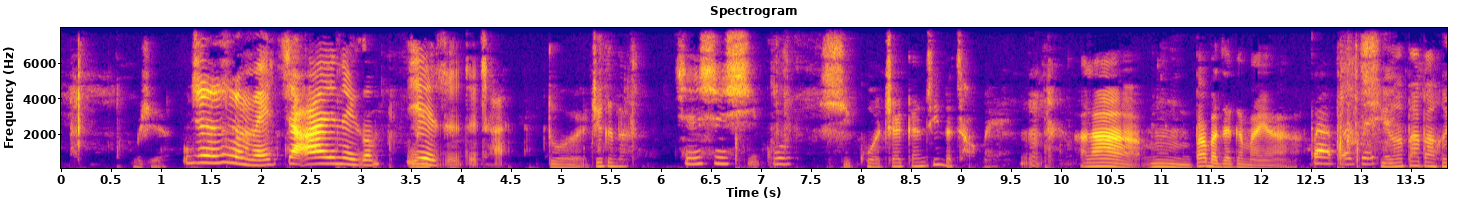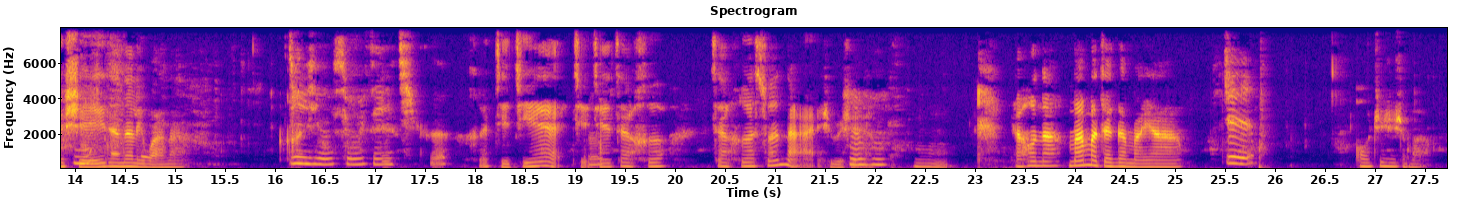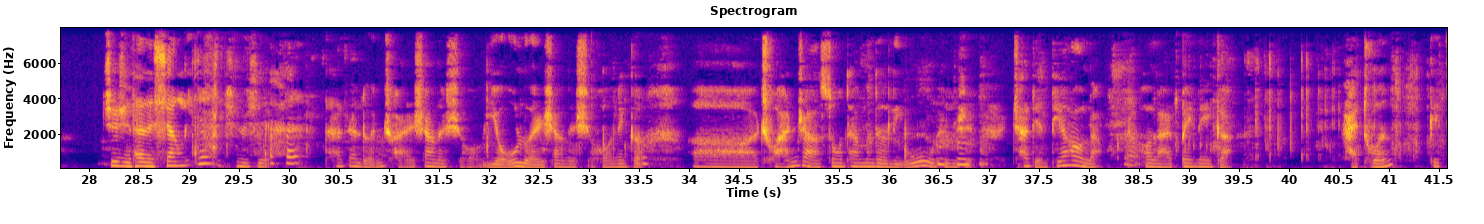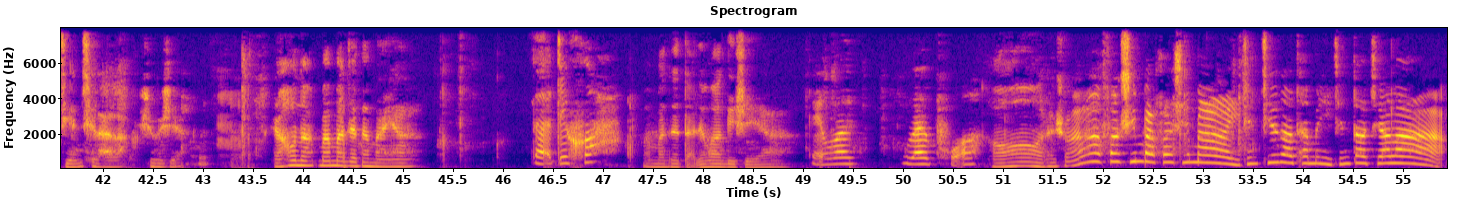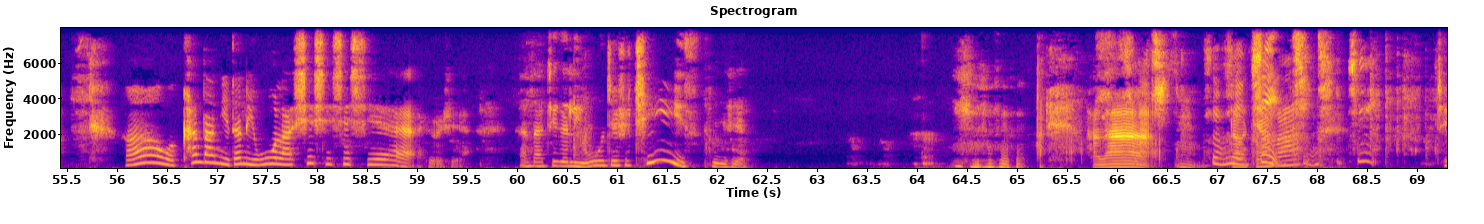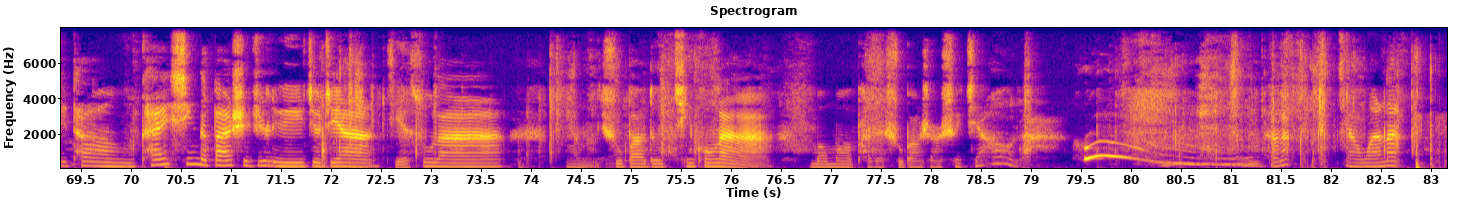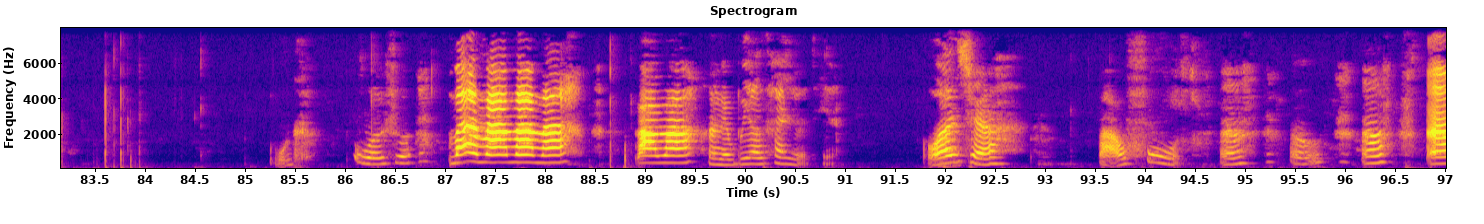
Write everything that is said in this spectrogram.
不是？这是没摘那个叶子的菜，对，这个呢，这是洗过。洗过摘干净的草莓。嗯，好啦，嗯，爸爸在干嘛呀？爸爸在企鹅爸爸和谁在那里玩呢？弟兄兄弟几个？和姐姐，姐姐在喝，在喝酸奶，是不是？嗯，嗯。然后呢，妈妈在干嘛呀？这哦，这是什么？这是他的项链，是不是？他在轮船上的时候，游轮上的时候，那个呃船长送他们的礼物，是不是差点掉了？嗯后来被那个海豚给捡起来了，是不是？然后呢，妈妈在干嘛呀？打电话妈妈在打电话给谁呀？给外外婆。哦，他说啊，放心吧，放心吧，已经接到，他们已经到家啦。啊，我看到你的礼物啦，谢谢谢谢，是不是？看到这个礼物就是 cheese，是不是？好啦，嗯，气到家啦。这趟开心的巴士之旅就这样结束啦。嗯，书包都清空啦，猫猫趴在书包上睡觉啦。好了，讲完了。我我说妈妈妈妈妈妈，你不要看手机，我想保护，嗯嗯嗯嗯。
